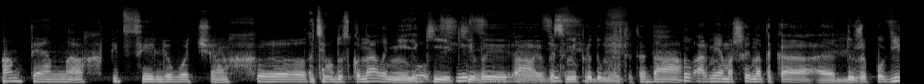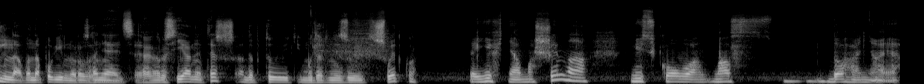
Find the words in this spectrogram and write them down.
антеннах, підсилювачах. е, Оці там, удосконалення, які, ці які ви, да, е, ви ці самі придумуєте. Та? да. Ну, армія машина така е, дуже повільна, вона повільно розганяється. Росіяни теж адаптують і модернізують швидко. їхня машина військова нас доганяє.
